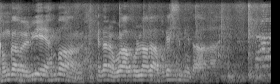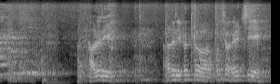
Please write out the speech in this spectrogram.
건강을 위해 한번 계단을 올라, 올라가 보겠습니다. 아들이, 아들이 버텨, 버텨낼지,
